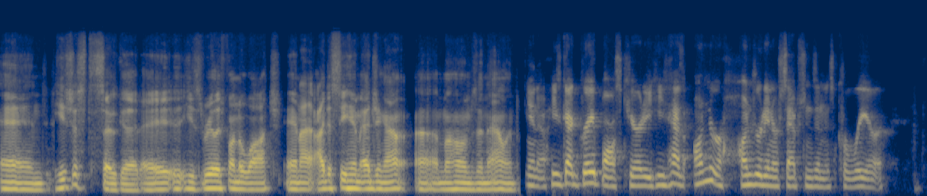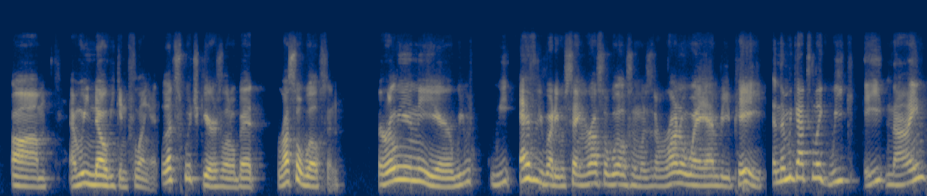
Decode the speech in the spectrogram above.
And he's just so good. Uh, he's really fun to watch. And I, I just see him edging out uh, Mahomes and Allen. You know, he's got great ball security. He has under 100 interceptions in his career. Um, and we know he can fling it. Let's switch gears a little bit. Russell Wilson. Early in the year, we we everybody was saying Russell Wilson was the runaway MVP. And then we got to like week eight, nine,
